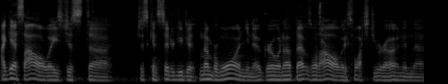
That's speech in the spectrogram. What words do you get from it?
I guess I always just uh, just considered you to number one. You know, growing up, that was what I always watched you run, and uh,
